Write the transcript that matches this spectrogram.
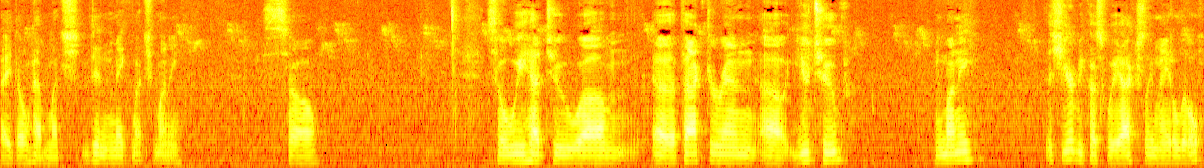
I don't have much, didn't make much money. So, so we had to um, uh, factor in uh, YouTube money this year because we actually made a little.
